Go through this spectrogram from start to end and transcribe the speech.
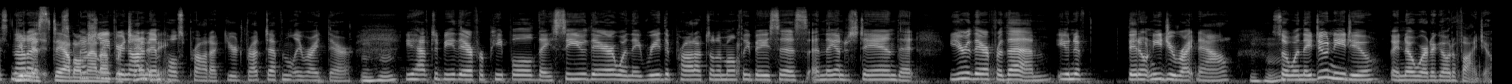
It's not you missed a, out on that Especially if you're not an impulse product, you're definitely right there. Mm-hmm. You have to be there for people. They see you there when they read the product on a monthly basis, and they understand that you're there for them, even if they don't need you right now. Mm-hmm. So when they do need you, they know where to go to find you.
